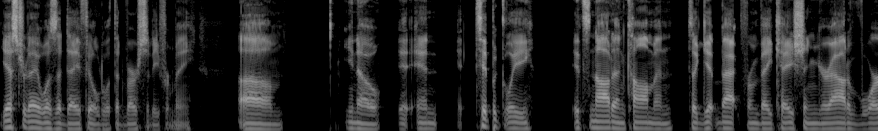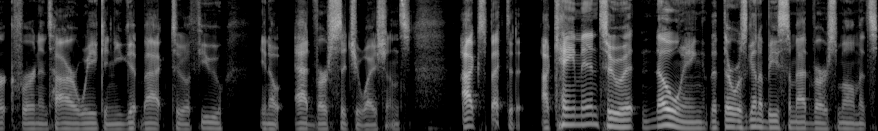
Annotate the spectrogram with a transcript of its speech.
yesterday was a day filled with adversity for me. Um you know it, and it, typically it's not uncommon to get back from vacation. You're out of work for an entire week and you get back to a few you know adverse situations. I expected it. I came into it knowing that there was going to be some adverse moments.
